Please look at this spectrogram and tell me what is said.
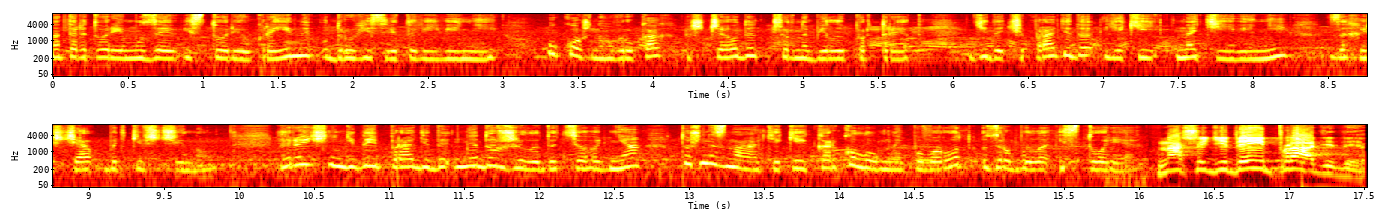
на території музею історії України у Другій світовій війні. У кожного в руках ще один чорно-білий портрет діда чи прадіда, який на тій війні захищав батьківщину. Героїчні діди і прадіди не дожили до цього дня, тож не знають, який карколомний поворот зробила історія. Наші діди і прадіди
